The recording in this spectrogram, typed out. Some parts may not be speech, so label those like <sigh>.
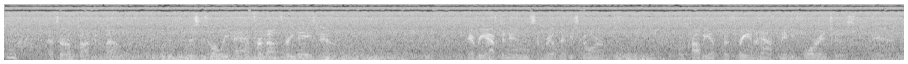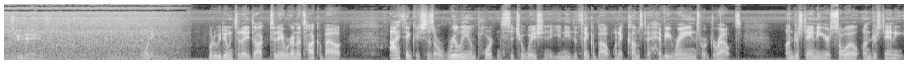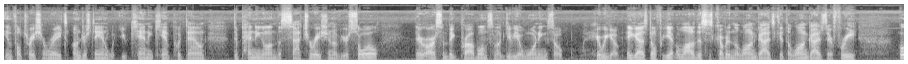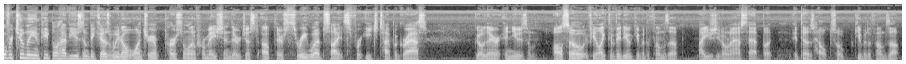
That's what I'm talking about. This is what we've had for about three days now. Every afternoon, some real heavy storms. We're probably up to three and a half, maybe four inches in two days. Morning. What are we doing today, Doc? Today we're going to talk about, I think this is a really important situation that you need to think about when it comes to heavy rains or droughts understanding your soil, understanding infiltration rates, understand what you can and can't put down depending on the saturation of your soil. There are some big problems and I'll give you a warning. So here we go. Hey guys, don't forget a lot of this is covered in the lawn guides. Get the lawn guides, they're free. Over 2 million people have used them because we don't want your personal information. They're just up. There's three websites for each type of grass. Go there and use them. Also, if you like the video, give it a thumbs up. I usually don't ask that, but it does help, so give it a thumbs up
